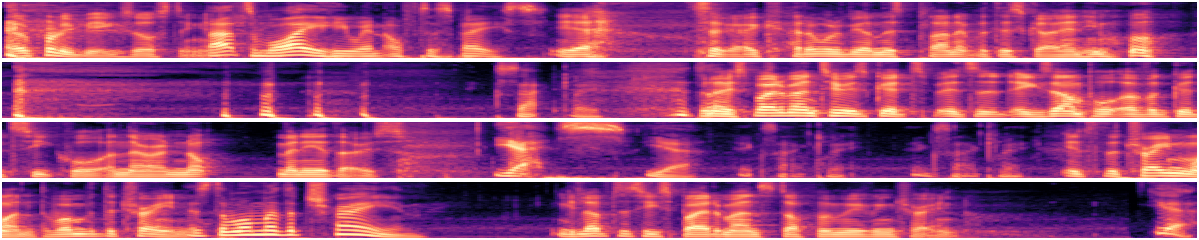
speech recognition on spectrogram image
That would probably be exhausting. that's actually. why he went off to space. Yeah. It's like, I don't want to be on this planet with this guy anymore. Exactly. But no, Spider Man 2 is good. It's an example of a good sequel, and there are not many of those. Yes. Yeah. Exactly. Exactly. It's the train one, the one with the train. It's the one with the train. You'd love to see Spider Man stop a moving train. Yeah.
